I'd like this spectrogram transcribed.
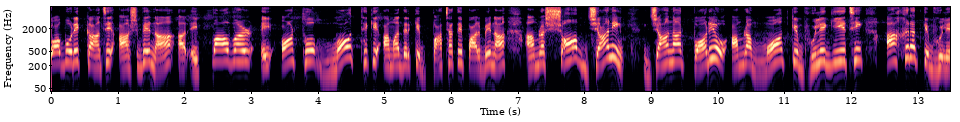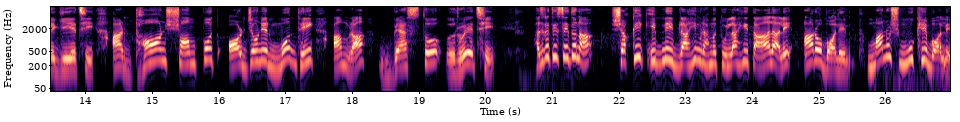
কবরে কাজে আসবে না, আর এই পাওয়ার এই অর্থ মদ থেকে আমাদেরকে বাঁচাতে পারবে না। আমরা সব জানি, জানার পরেও আমরা মদকে ভুলে গিয়েছি, আখরাতকে ভুলে গিয়েছি, আর ধন সম্পদ অর্জনের মধ্যেই আমরা ব্যস্ত রয়েছি। হজরত সৈদনা শকিক ইবনে ইব্রাহিম রহমতুল্লাহি তাল আলে আরও বলেন, মানুষ মুখে বলে,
